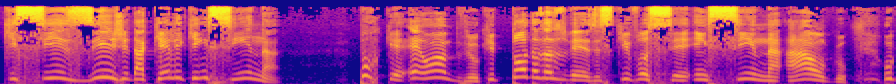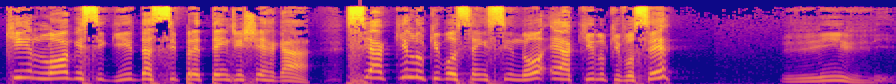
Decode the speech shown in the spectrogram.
que se exige daquele que ensina. Porque é óbvio que todas as vezes que você ensina algo, o que logo em seguida se pretende enxergar? Se aquilo que você ensinou é aquilo que você vive.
